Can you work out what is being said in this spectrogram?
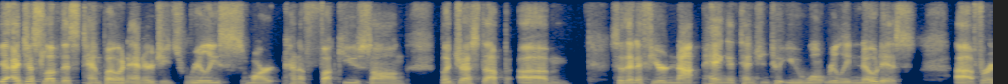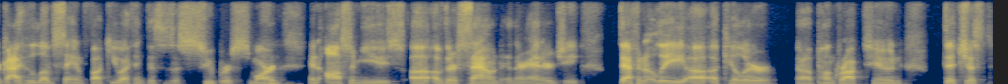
Yeah, I just love this tempo and energy. It's really smart, kind of fuck you song, but dressed up um, so that if you're not paying attention to it, you won't really notice. Uh, for a guy who loves saying fuck you, I think this is a super smart and awesome use uh, of their sound and their energy. Definitely uh, a killer uh, punk rock tune that just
